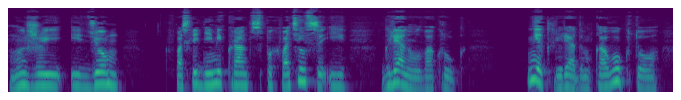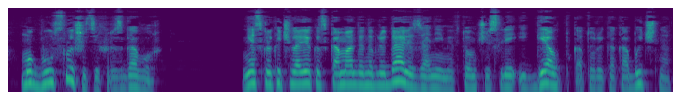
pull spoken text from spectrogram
Мы же идем... В последний миг Рант спохватился и глянул вокруг. Нет ли рядом кого, кто мог бы услышать их разговор? Несколько человек из команды наблюдали за ними, в том числе и Гелп, который, как обычно,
